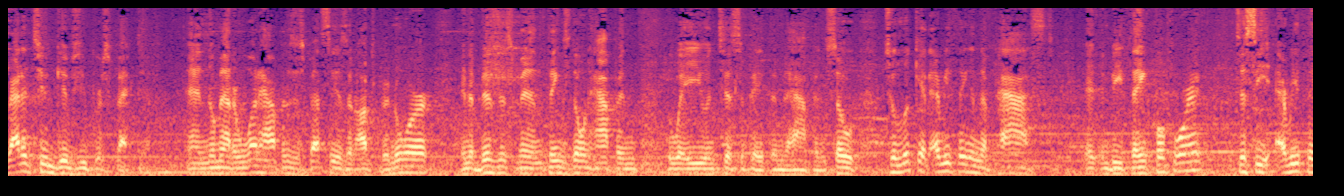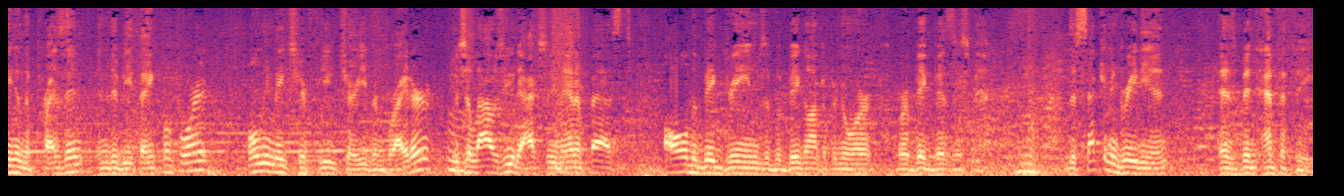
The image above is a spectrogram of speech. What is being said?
Gratitude gives you perspective. And no matter what happens, especially as an entrepreneur and a businessman, things don't happen the way you anticipate them to happen. So to look at everything in the past and, and be thankful for it, to see everything in the present and to be thankful for it, only makes your future even brighter, which mm. allows you to actually manifest all the big dreams of a big entrepreneur or a big businessman. Mm. The second ingredient has been empathy.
